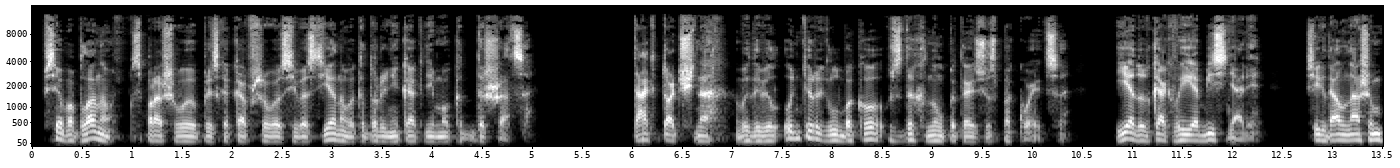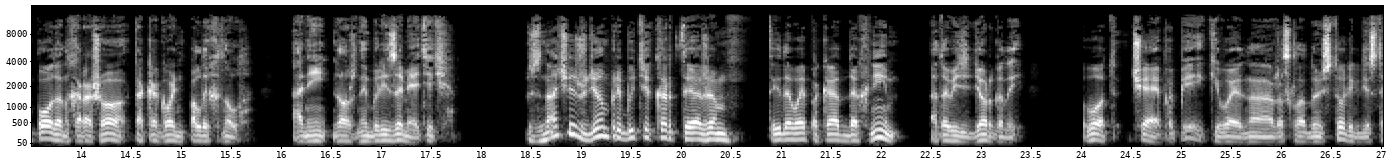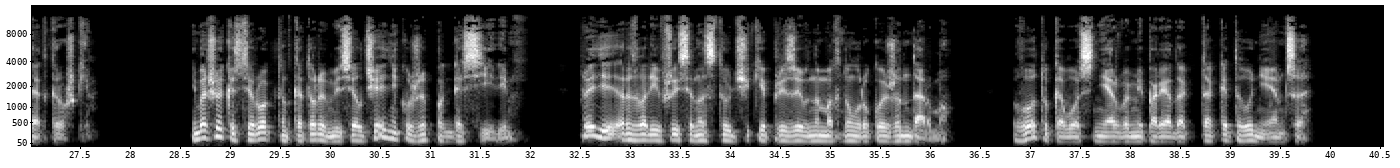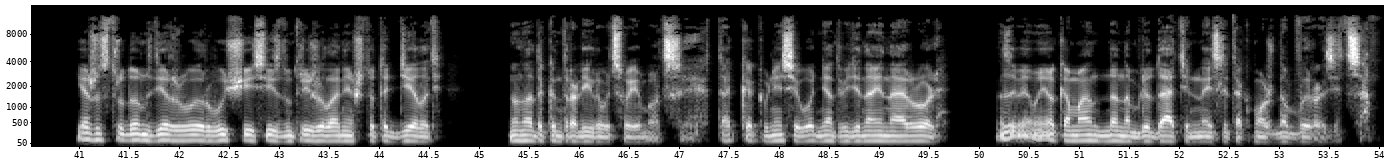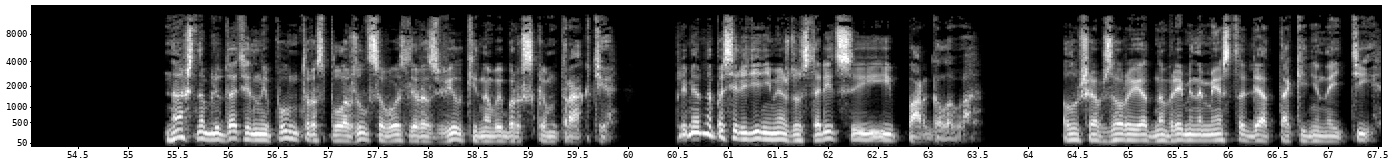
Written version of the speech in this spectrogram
«Все по плану?» — спрашиваю прискакавшего Севастьянова, который никак не мог отдышаться. «Так точно», — выдавил унтер и глубоко вздохнул, пытаясь успокоиться. «Едут, как вы и объясняли. Сигнал нашим подан хорошо, так огонь полыхнул. Они должны были заметить». «Значит, ждем прибытия кортежа. Ты давай пока отдохни, а то весь дерганый. Вот, чая попей», — кивая на раскладной столик, где стоят кружки. Небольшой костерок, над которым висел чайник, уже погасили. Фредди, развалившийся на стульчике, призывно махнул рукой жандарму. Вот у кого с нервами порядок, так это у немца. Я же с трудом сдерживаю рвущееся изнутри желание что-то делать, но надо контролировать свои эмоции, так как мне сегодня отведена иная роль. Назовем ее командно-наблюдательно, если так можно выразиться. Наш наблюдательный пункт расположился возле развилки на Выборгском тракте примерно посередине между столицей и Парголово. Лучше обзоры и одновременно место для атаки не найти.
